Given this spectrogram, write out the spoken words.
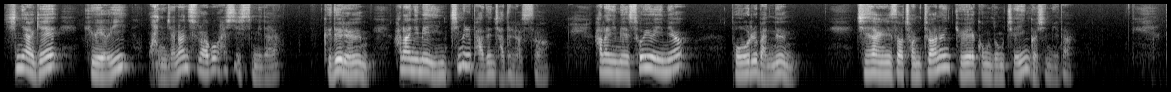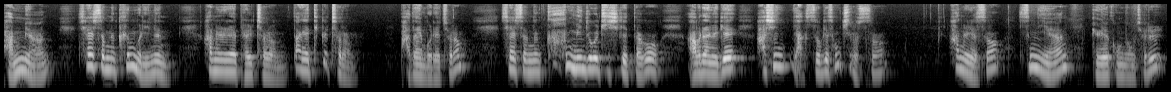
신약의 교회의 완전한 수라고 할 수 있습니다. 그들은 하나님의 인침을 받은 자들로서 하나님의 소유이며 보호를 받는 지상에서 전투하는 교회 공동체인 것입니다. 반면 셀 수 없는 큰 무리는 하늘의 별처럼 땅의 티끌처럼 바다의 모래처럼 셀 수 없는 큰 민족을 주시겠다고 아브라함에게 하신 약속의 성취로서 하늘에서 승리한 교회 공동체를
